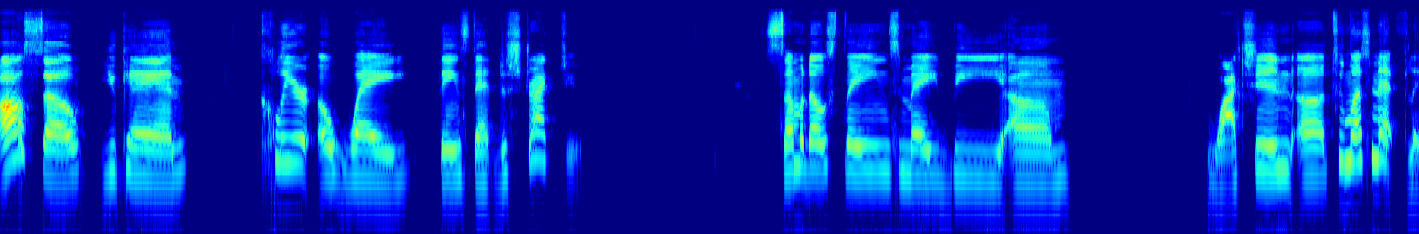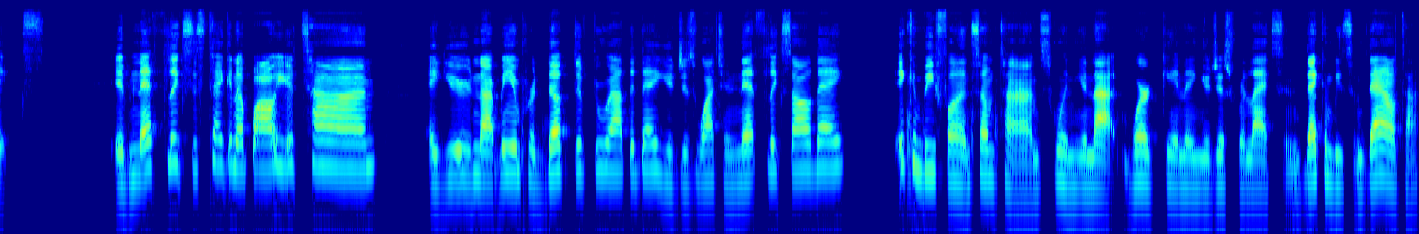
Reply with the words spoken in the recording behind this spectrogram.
Also, you can clear away things that distract you. Some of those things may be um, watching uh, too much Netflix. If Netflix is taking up all your time and you're not being productive throughout the day, you're just watching Netflix all day, it can be fun sometimes when you're not working and you're just relaxing. That can be some downtime.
